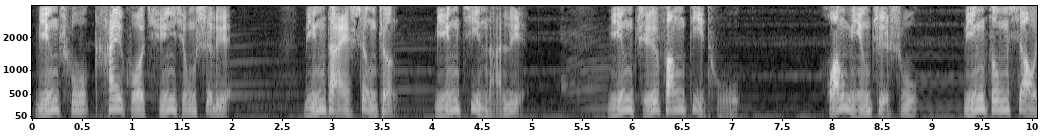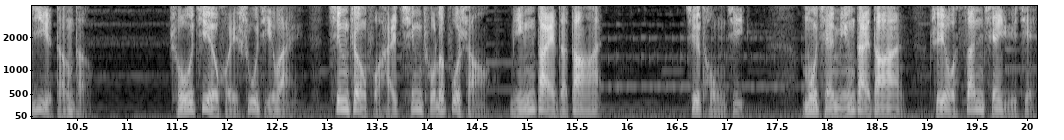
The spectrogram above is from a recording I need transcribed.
明初开国群雄事略》《明代圣政明晋南略》《明直方地图》《皇明志书》《明宗孝义》等等。除禁毁书籍外，清政府还清除了不少。明代的档案，据统计，目前明代档案只有三千余件，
